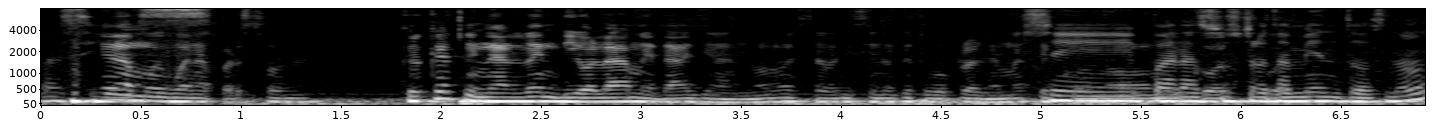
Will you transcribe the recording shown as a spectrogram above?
Así Era es. muy buena persona. Creo que al final vendió la medalla, ¿no? Estaban diciendo que tuvo problemas Sí, económicos, para sus pues, tratamientos, ¿no?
